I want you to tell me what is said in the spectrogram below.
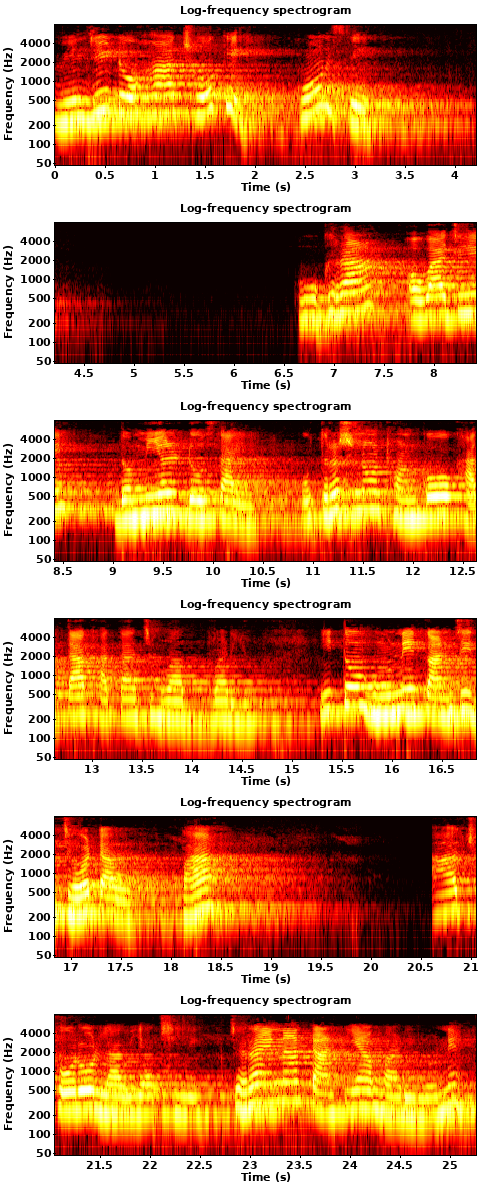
વેલજી ડોહા છો કે? કોણ છે ઘોઘરા, અવાજે દમિયલ ડોસાએ ઉધરસનો ઠણકો ખાતા ખાતા જવાબ વાળ્યો. ઈ તો હું ને કાનજી જટ આવો. ભા, આ છોરો લાવ્યા છીએ. જરા એના ટાંટિયા વાળી લો ને.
